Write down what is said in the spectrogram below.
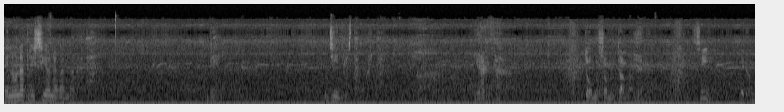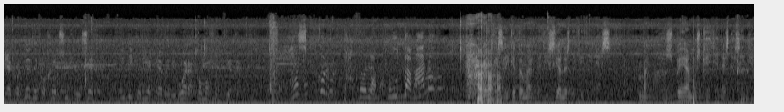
En una prisión abandonada. Gina está muerta. Mierda. Thompson también. Sí, pero me acordé de coger su pulsera. Eddie quería que averiguara cómo funciona. ¿Te has cortado la puta mano? A veces hay que tomar decisiones difíciles. Vamos, veamos qué hay en este sitio.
